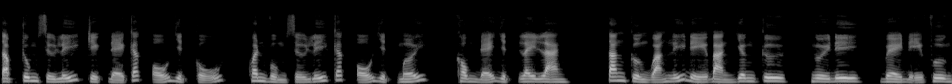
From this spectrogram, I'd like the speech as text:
tập trung xử lý triệt để các ổ dịch cũ, khoanh vùng xử lý các ổ dịch mới, không để dịch lây lan, tăng cường quản lý địa bàn dân cư, người đi, về địa phương,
